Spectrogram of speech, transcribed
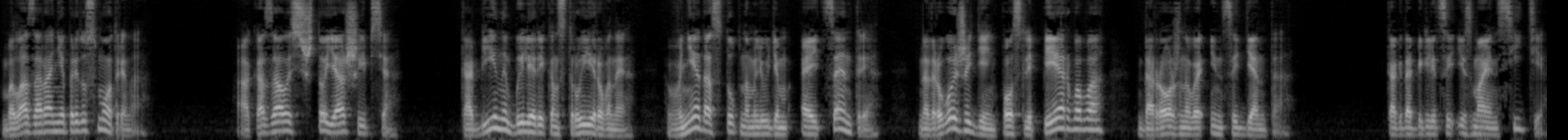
была заранее предусмотрена?» Оказалось, что я ошибся. Кабины были реконструированы в недоступном людям Эй-центре на другой же день после первого дорожного инцидента. Когда беглецы из Майн-Сити,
